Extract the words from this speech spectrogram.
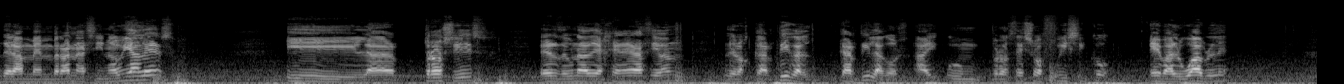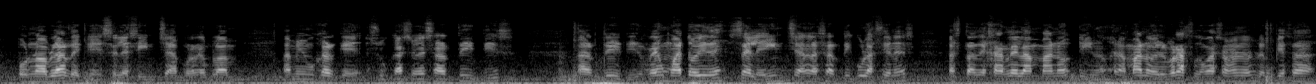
de las membranas sinoviales y la artrosis es de una degeneración de los cartílagos. Hay un proceso físico evaluable, por no hablar de que se les hincha, por ejemplo, a, mi mujer, que su caso es artritis, artritis reumatoide, se le hinchan las articulaciones hasta dejarle la mano y la mano del brazo más o menos le empieza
